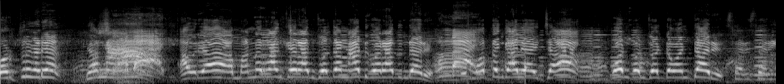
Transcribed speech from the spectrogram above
ஒருத்தர் கிடையாது. என்ன? அவரு மன்னர்லாம் கேராதுன்னு சொல்லிட்டா நாட்டுக்கு வராதுன்றாரு. மொத்தம் காலி ஆயிடுச்சா? போன் பண்ணி சொல்லிட்டு வந்துட்டாரு. சரி சரி.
